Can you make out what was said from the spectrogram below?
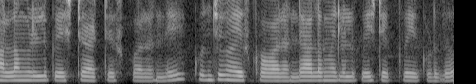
అల్లం వెల్లుల్లి పేస్ట్ యాడ్ చేసుకోవాలండి. కొంచెం వేసుకోవాలండి. అల్లం వెల్లుల్లి పేస్ట్ ఎక్కువ వేయకూడదు.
